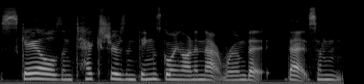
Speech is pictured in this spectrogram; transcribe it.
scales and textures and things going on in that room that that some,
